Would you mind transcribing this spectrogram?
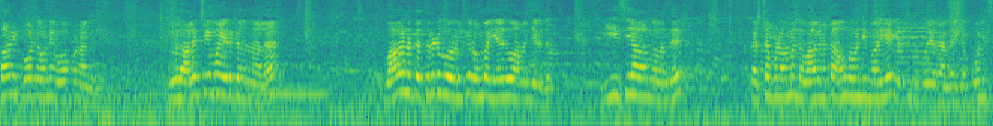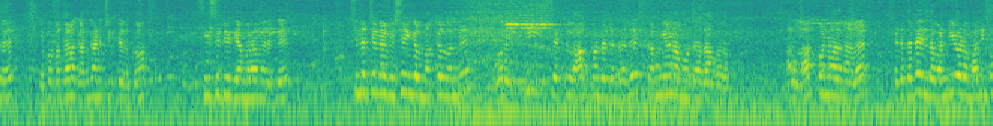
சாவி போட்ட உடனே ஓப்பன் ஆகுது. இவ்வளோ அலட்சியமாக இருக்கிறதுனால வாகனத்தை திருடுபவர்களுக்கு ரொம்ப ஏதுவாக அமைஞ்சிருது. ஈஸியாக அவங்க வந்து கஷ்டப்படாமல் இந்த வாகனத்தை அவங்க வண்டி மாதிரியே எடுத்துகிட்டு போயிடுறாங்க. இங்கே போலீஸை எப்போ பார்த்தாலும் கண்காணிச்சுக்கிட்டு இருக்கோம். சிசிடிவி கேமராவும் இருக்குது சின்ன சின்ன விஷயங்கள் மக்கள் வந்து ஒரு கீ செட்டு லாக் பண்ணுறதுன்றது கம்மியான அமௌண்ட்டாக தான் வரும். அது லாக் பண்ணாதனால கிட்டத்தட்ட இந்த வண்டியோட மதிப்பு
